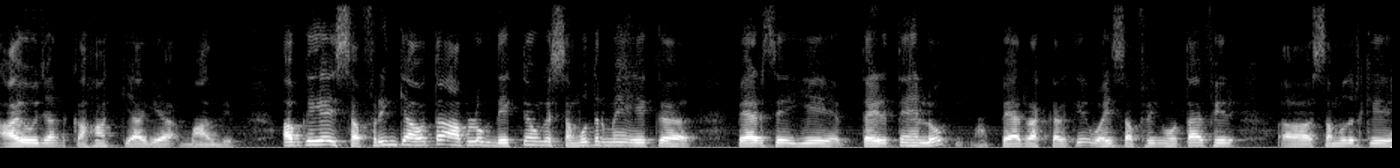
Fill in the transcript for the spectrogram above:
आयोजन कहाँ किया गया? मालदीव। अब कहिए, सफरिंग क्या होता है? आप लोग देखते होंगे, समुद्र में एक पैर से ये तैरते हैं लोग पैर रख करके वही सफरिंग होता है फिर आ, समुद्र के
